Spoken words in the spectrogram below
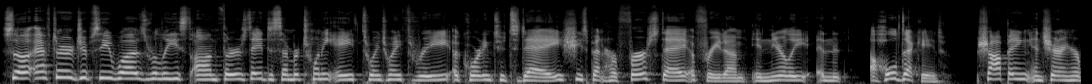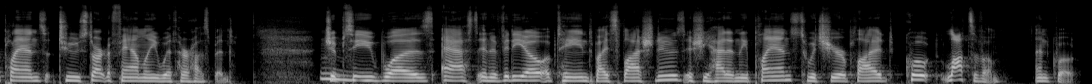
So after Gypsy was released on Thursday, December 28th, 2023, according to Today, she spent her first day of freedom in nearly an, a whole decade shopping and sharing her plans to start a family with her husband. Gypsy was asked in a video obtained by Splash News if she had any plans, to which she replied, quote, lots of them, end quote.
